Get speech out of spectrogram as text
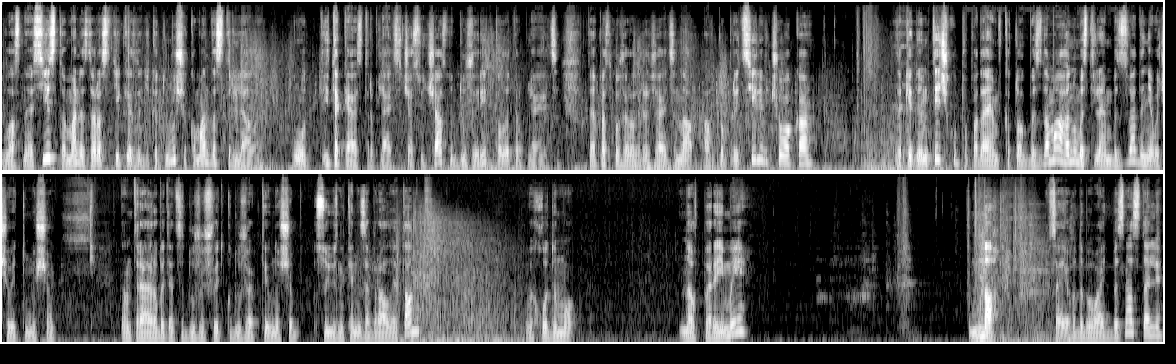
власне, асіста, у мене зараз тільки завдяки тому, що команда стріляла. Ну, от, і таке трапляється час від часу, дуже рідко, але трапляється. ТПС схоже розряджається на автоприцілів чувака. Закидуємо тичку, попадаємо в каток без дамага. Ну, ми стріляємо без зведення, вочевидь, тому що нам треба робити це дуже швидко, дуже активно, щоб союзники не забрали танк. Виходимо навперейми. На! Все, його добивають без нас далі.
